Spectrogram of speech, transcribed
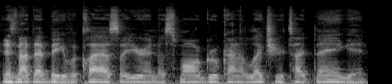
and it's not that big of a class, so you're in a small group kind of lecture type thing, and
